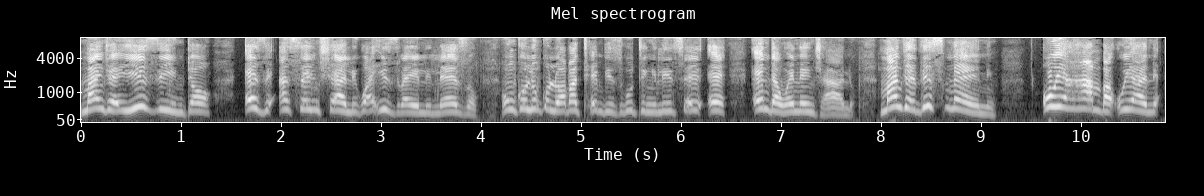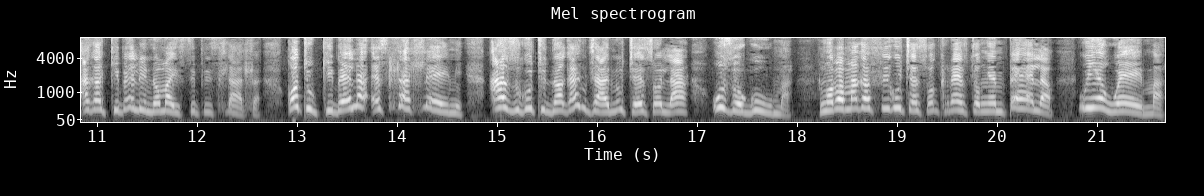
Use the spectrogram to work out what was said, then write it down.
Manje yizinto ezi-essential kwa-Israyeli lezo uNkulunkulu wabathembisa ukuthi ngilise eh, endaweni enjalo. Manje this man uyahamba uyani akagibeli noma yisiphi isihlahla kodwa ugibela esihlahleni azi ukuthi nakanjani uJesu la uzokuma ngoba makafika uJesu Kristu ngempela uyewema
